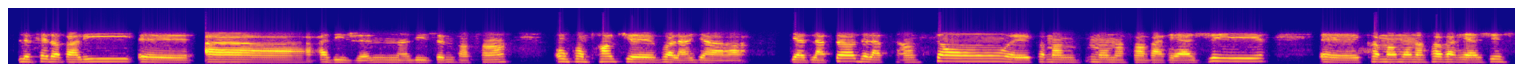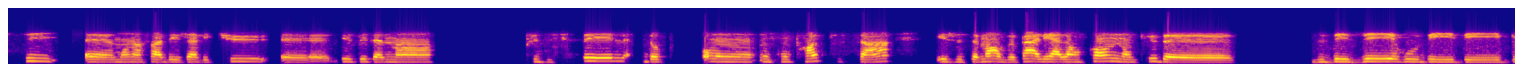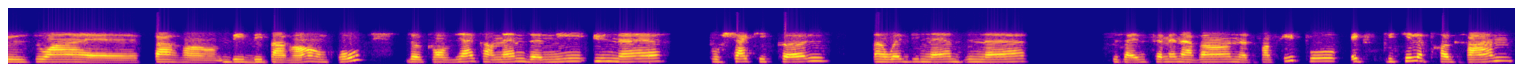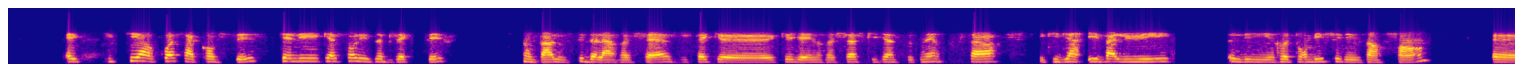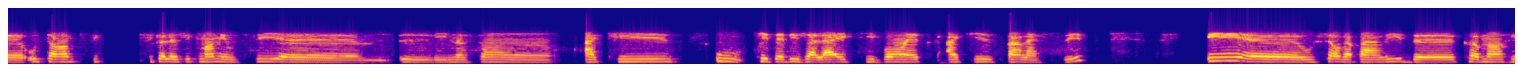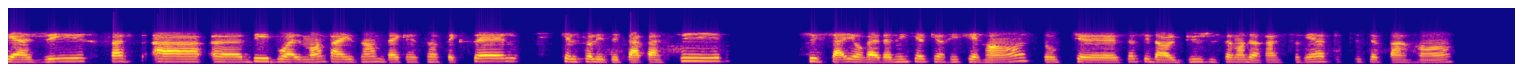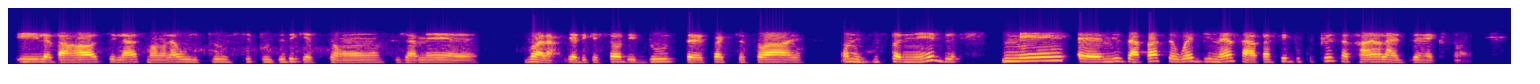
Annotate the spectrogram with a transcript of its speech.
le fait d'en parler euh, à, à des jeunes, à des jeunes enfants, on comprend que voilà, il y a, y a de la peur, de l'appréhension, euh, comment mon enfant va réagir, euh, comment mon enfant va réagir si euh, mon enfant a déjà vécu des événements plus difficiles. Donc, on, on, comprend tout ça et justement, on ne veut pas aller à l'encontre non plus de du désir ou des, des besoins parents, des, des parents, en gros. Donc, on vient quand même donner une heure pour chaque école, un webinaire d'une heure c'est ça, une semaine avant notre rentrée, pour expliquer le programme, expliquer en quoi ça consiste, est, quels sont les objectifs. On parle aussi de la recherche, du fait que qu'il y a une recherche qui vient soutenir tout ça et qui vient évaluer les retombées chez les enfants, euh, autant psychologiquement, mais aussi euh, les notions acquises ou qui étaient déjà là et qui vont être acquises par la suite. Et euh, aussi, on va parler de comment réagir face à un dévoilement, par exemple, d'agression sexuelle, quelles sont les étapes à. C'est ça, et on va donner quelques références. Donc, euh, ça, c'est dans le but justement de rassurer un peu plus le parent. Et le parent, c'est là, à ce moment-là, où il peut aussi poser des questions, si jamais, euh, voilà, il y a des questions, des doutes, quoi que ce soit, on est disponible. Mais, euh, mis à part ce webinaire, ça a passé beaucoup plus à travers la direction.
